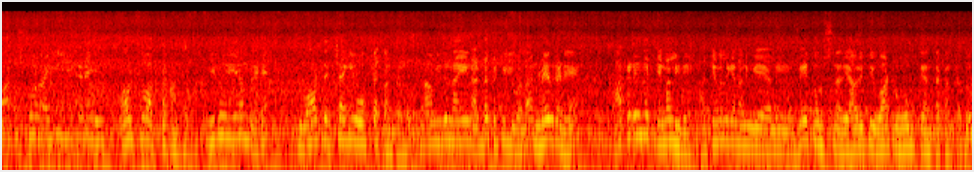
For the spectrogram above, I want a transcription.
ವಾಟರ್ ಸ್ಟೋರ್ ಆಗಿ ಈ ಕಡೆ ಔಟ್ಫ್ಲೋ ಆಗ್ತಕ್ಕಂಥದ್ದು. ಇದು ಏನಂದರೆ ವಾಟರ್ ಹೆಚ್ಚಾಗಿ ಹೋಗ್ತಕ್ಕಂಥದ್ದು. ನಾವು ಇದನ್ನ ಏನು ಅಡ್ಡ ಕಟ್ಟಿದೀವಲ್ಲ ಮೇಲ್ಗಡೆ ಆ ಕಡೆಯಿಂದ ಕೆನಲ್ ಇದೆ. ಆ ಕೆನಲ್ಗೆ ನಾನು ನಿಮಗೆ ಅಲ್ಲಿ ವೇ ತೋರಿಸ್ತದೆ ಯಾವ ರೀತಿ ವಾಟರ್ ಹೋಗುತ್ತೆ ಅಂತಕ್ಕಂಥದ್ದು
